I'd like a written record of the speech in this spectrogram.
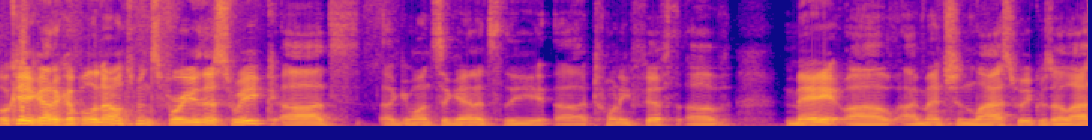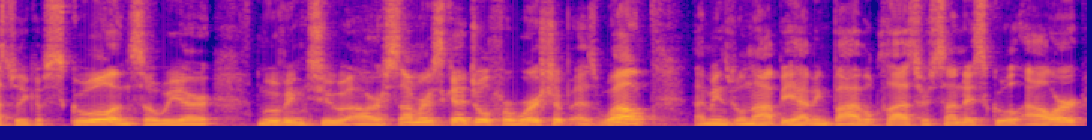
Okay, got a couple announcements for you this week. Uh, once again, it's the uh, 25th of May. Uh, I mentioned last week was our last week of school, and so we are moving to our summer schedule for worship as well. That means we'll not be having Bible class or Sunday school hour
